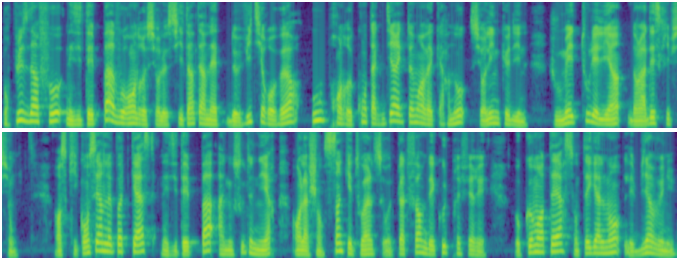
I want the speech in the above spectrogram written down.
Pour plus d'infos, n'hésitez pas à vous rendre sur le site internet de VT Rover ou prendre contact directement avec Arnaud sur LinkedIn. Je vous mets tous les liens dans la description. En ce qui concerne le podcast, n'hésitez pas à nous soutenir en lâchant 5 étoiles sur votre plateforme d'écoute préférée. Vos commentaires sont également les bienvenus.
